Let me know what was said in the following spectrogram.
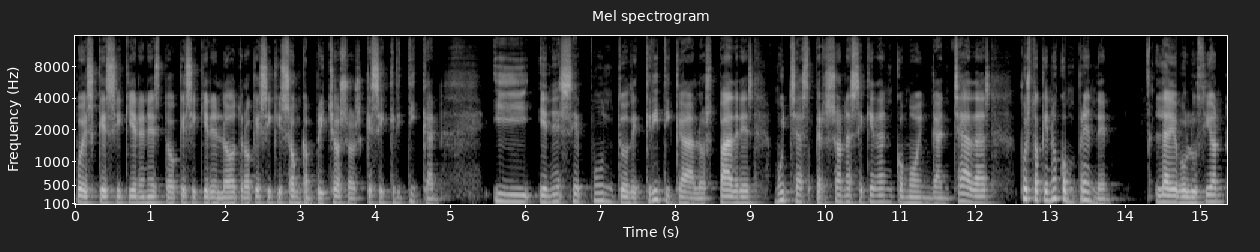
pues que si quieren esto, que si quieren lo otro, que si son caprichosos, que se critican. Y en ese punto de crítica a los padres, muchas personas se quedan como enganchadas, puesto que no comprenden la evolución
